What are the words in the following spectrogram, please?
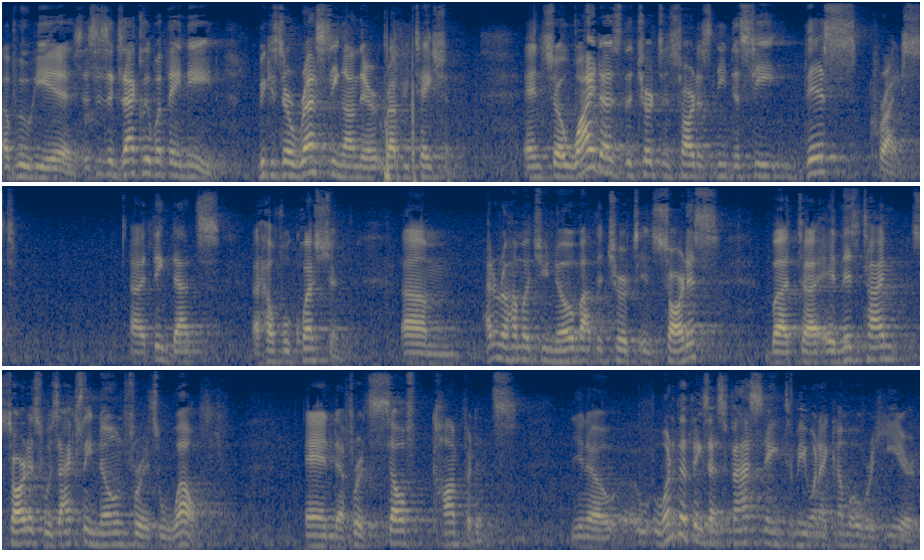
of who he is. This is exactly what they need because they're resting on their reputation. And so, why does the church in Sardis need to see this Christ? I think that's a helpful question. Um, I don't know how much you know about the church in Sardis, but uh, in this time, Sardis was actually known for its wealth and uh, for its self confidence. You know, one of the things that's fascinating to me when I come over here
